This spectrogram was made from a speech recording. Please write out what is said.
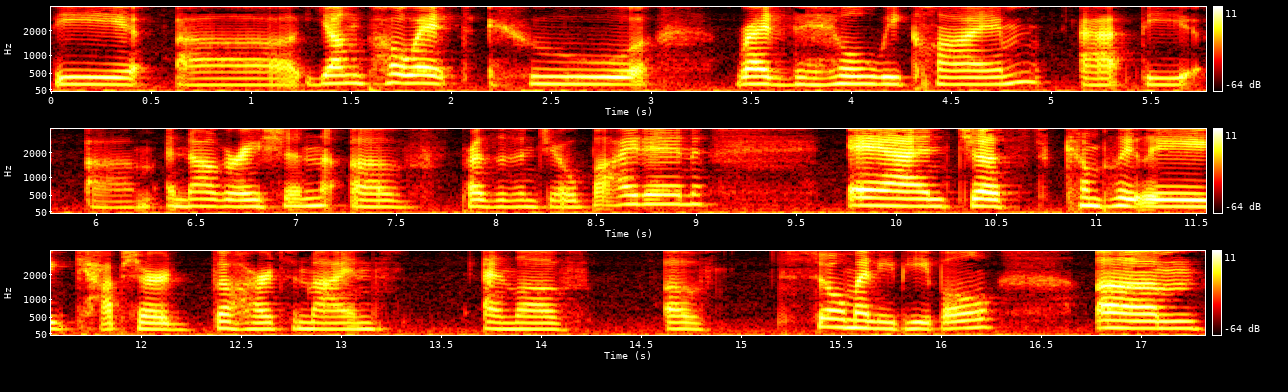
the uh, young poet who read The Hill We Climb at the um, inauguration of President Joe Biden and just completely captured the hearts and minds and love of so many people. Um,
